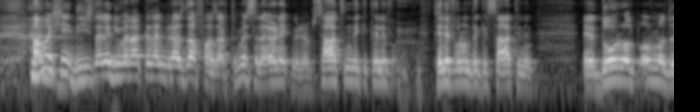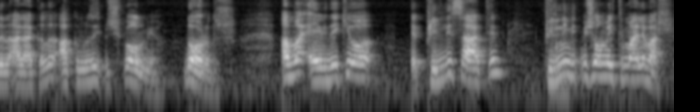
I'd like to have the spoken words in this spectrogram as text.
Ama şey dijitale güven hakikaten biraz daha fazla arttı. Mesela örnek veriyorum. Saatindeki telefon, telefonundaki saatinin e, doğru olup olmadığını alakalı aklımızda hiçbir şüphe olmuyor. Doğrudur. Ama evdeki o e, pilli saatin pilinin bitmiş olma ihtimali var.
